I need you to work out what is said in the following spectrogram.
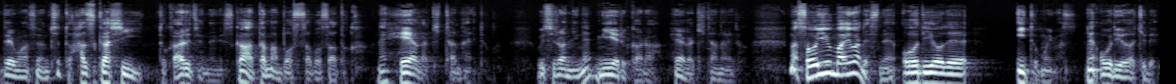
電話するのちょっと恥ずかしいとかあるじゃないですか。頭ボッサボサとか、ね、部屋が汚いとか。後ろにね見えるから部屋が汚いとか、まあ、そういう場合はですねオーディオでいいと思います、ね、オーディオだけで。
